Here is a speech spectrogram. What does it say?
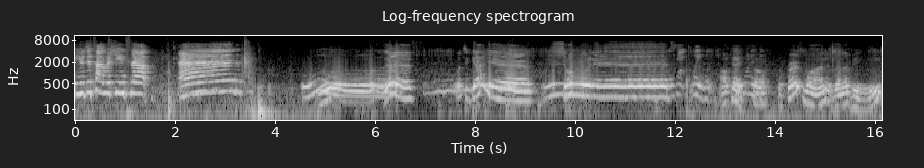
Use your time machine, snap, and Ooh, what's this? What you got here? Chocolate. Wait, wait. Okay, so the first one is gonna be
